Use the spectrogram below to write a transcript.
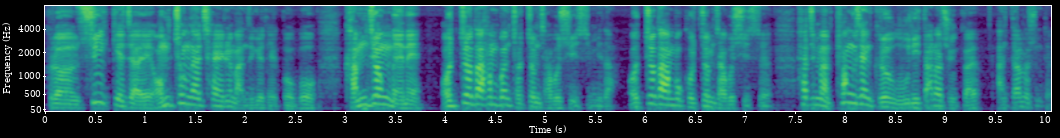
그런 수익 계좌에 엄청난 차이를 만들게 될 거고 감정 매매 어쩌다 한번 저점 잡을 수 있습니다. 어쩌다 한번 고점 잡을 수 있어요. 하지만 평생 그런 운이 따라줄까요? 안 따라준다.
